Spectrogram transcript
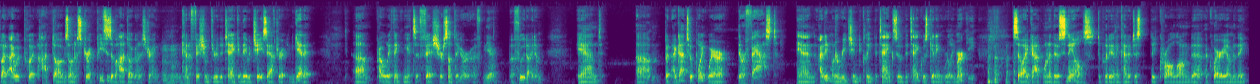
but i would put hot dogs on a string pieces of a hot dog on a string and kind of fish them through the tank and they would chase after it and get it um, probably thinking it's a fish or something or a, Yeah. a food item. And, um, but I got to a point where they were fast and I didn't want to reach in to clean the tank. So the tank was getting really murky. so I got one of those snails to put in and kind of just, they crawl along the aquarium and they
